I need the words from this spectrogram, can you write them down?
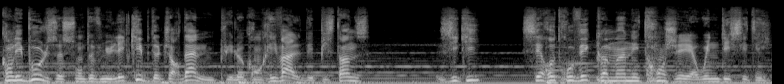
Quand les Bulls sont devenus l'équipe de Jordan, puis le grand rival des Pistons, Ziki s'est retrouvé comme un étranger à Windy City.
